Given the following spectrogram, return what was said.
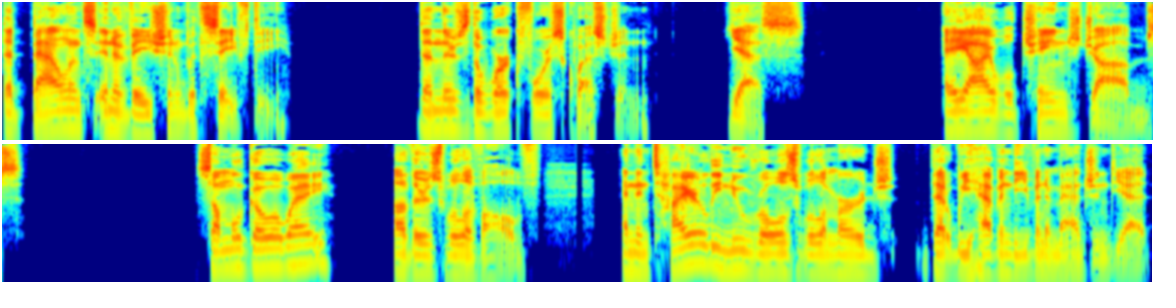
that balance innovation with safety. Then there's the workforce question. Yes, AI will change jobs. Some will go away, others will evolve, and entirely new roles will emerge that we haven't even imagined yet.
